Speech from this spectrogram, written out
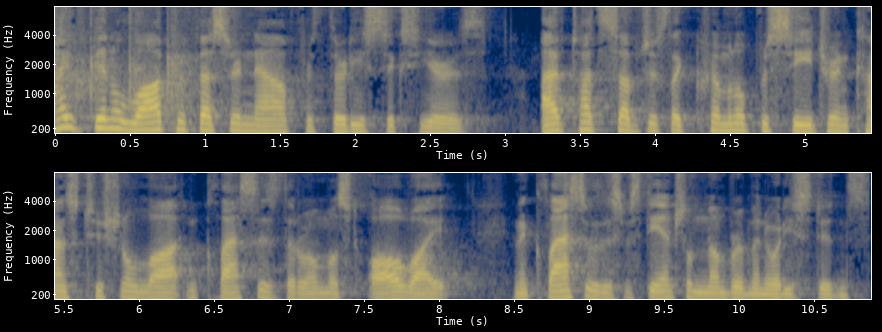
I've been a law professor now for 36 years. I've taught subjects like criminal procedure and constitutional law in classes that are almost all white and in classes with a substantial number of minority students.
